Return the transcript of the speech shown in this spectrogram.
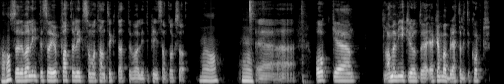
Jaha. Så det var lite så, jag uppfattade lite som att han tyckte att det var lite pinsamt också. Ja. Mm. Eh, och eh, ja, men vi gick runt och jag, jag kan bara berätta lite kort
